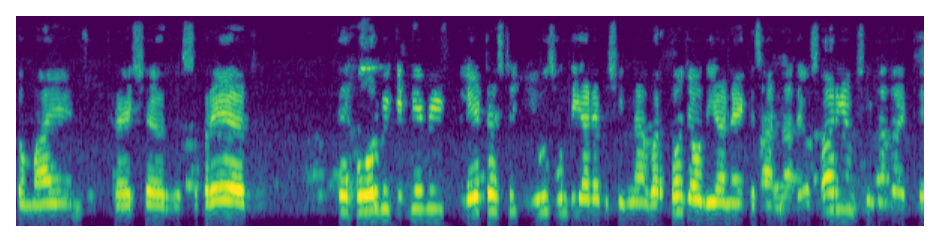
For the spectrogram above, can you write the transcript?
ਕੰਬਾਈਨ ਥ੍ਰੈਸ਼ਰ ਸਪਰੇਅਰ ਤੇ ਹੋਰ ਵੀ ਜਿੰਨੇ ਵੀ ਲੇਟੈਸਟ ਯੂਜ਼ ਹੁੰਦੀਆਂ ਨੇ ਮਸ਼ੀਨਾਂ, ਵਰਤੋਂ ਚ ਆਉਂਦੀਆਂ ਨੇ ਕਿਸਾਨਾਂ ਦੇ, ਉਹ ਸਾਰੀਆਂ ਮਸ਼ੀਨਾਂ ਦਾ ਇੱਥੇ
